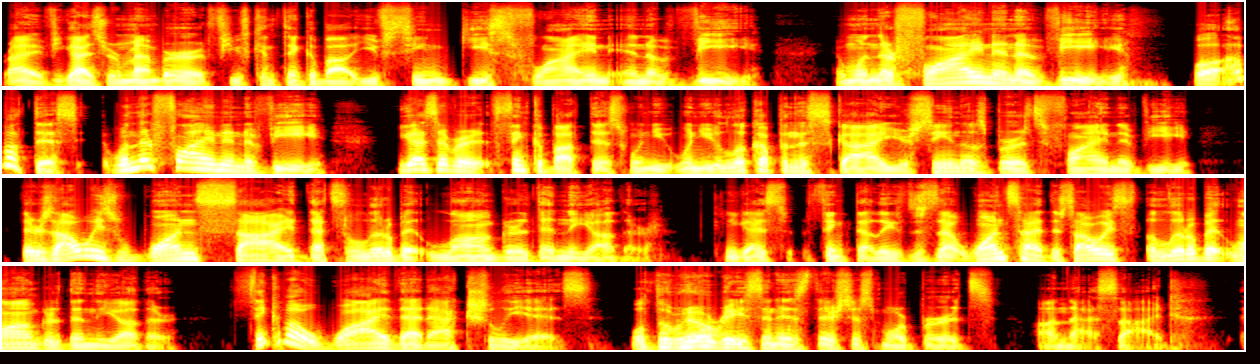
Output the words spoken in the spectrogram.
right? If you guys remember, if you can think about, you've seen geese flying in a V. And when they're flying in a V, Well, how about this? When they're flying in a V, you guys ever think about this? When you when you look up in the sky, you're seeing those birds flying in a V. There's always one side that's a little bit longer than the other. Can you guys think that? Like, there's that one side that's always a little bit longer than the other. Think about why that actually is. Well, the real reason is there's just more birds on that side.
